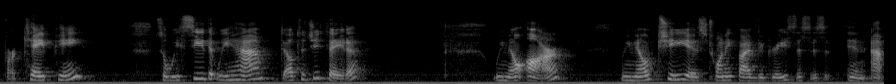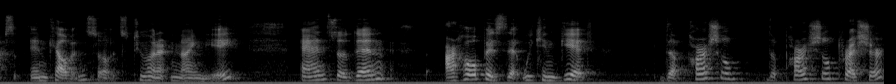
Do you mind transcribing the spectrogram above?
For Kp, so we see that we have delta G theta, we know R, we know T is 25 degrees. This is in in Kelvin, so it's 298. And so then our hope is that we can get the partial the partial pressure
